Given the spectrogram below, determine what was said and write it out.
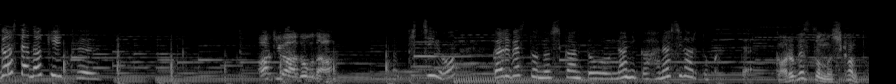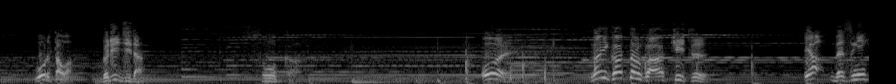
どうしたのキッズアキはどこだ？基地よ。ガルベストンの士官と何か話があるとかって。ガルベストンの士官と？ウォルターは？ブリッジだ。そうか。おい何かあったのかキーツ？いや別に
